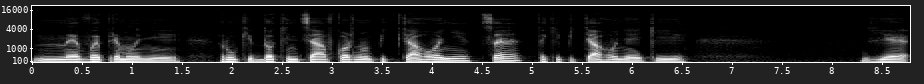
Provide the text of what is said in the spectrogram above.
не випрямлені руки до кінця в кожному підтягуванні. Це такі підтягування, які є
